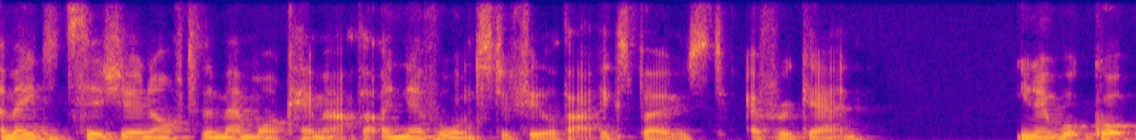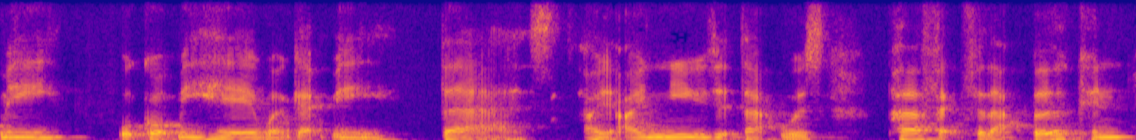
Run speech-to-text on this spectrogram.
I made a decision after the memoir came out that I never wanted to feel that exposed ever again. You know, what got me, what got me here won't get me there. I, I knew that that was perfect for that book and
